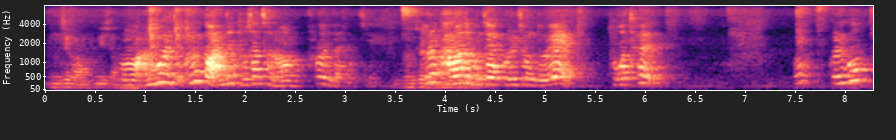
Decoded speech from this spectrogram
문제가 안 보이잖아. 어, 안 보이죠. 그러니까 완전 도사처럼 풀어야 된다는 거지. 안 강화도 보여요. 문제가 보일 정도의 도가 터야 돼. 어? 그리고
